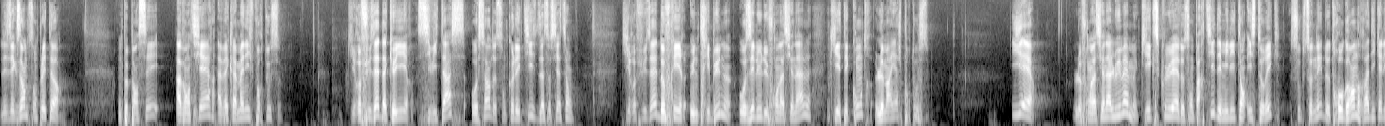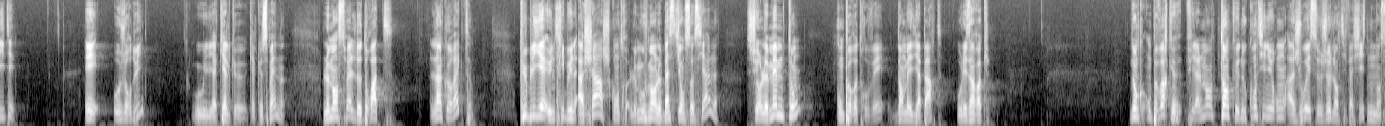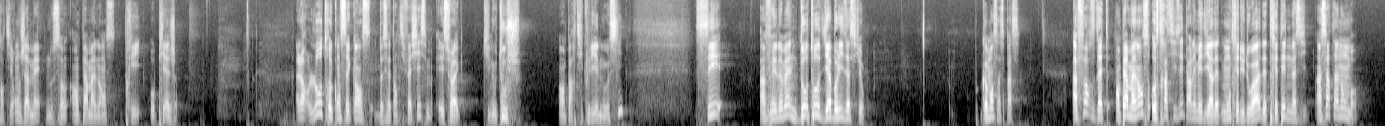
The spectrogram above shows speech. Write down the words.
Les exemples sont pléthores. On peut penser avant-hier avec la Manif pour tous, qui refusait d'accueillir Civitas au sein de son collectif d'associations qui refusait d'offrir une tribune aux élus du Front National qui étaient contre le mariage pour tous. Hier, le Front National lui-même, qui excluait de son parti des militants historiques soupçonnés de trop grande radicalité. Et aujourd'hui, ou il y a quelques, quelques semaines, le mensuel de droite L'Incorrect publiait une tribune à charge contre le mouvement Le Bastion Social sur le même ton qu'on peut retrouver dans Mediapart ou Les Inrocks. Donc on peut voir que finalement, tant que nous continuerons à jouer ce jeu de l'antifascisme, nous n'en sortirons jamais. Nous sommes en permanence pris au piège. Alors l'autre conséquence de cet antifascisme, et sur qui nous touche en particulier nous aussi, c'est un phénomène d'auto-diabolisation. Comment ça se passe? À force d'être en permanence ostracisé par les médias, d'être montré du doigt, d'être traité de nazi, un certain nombre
